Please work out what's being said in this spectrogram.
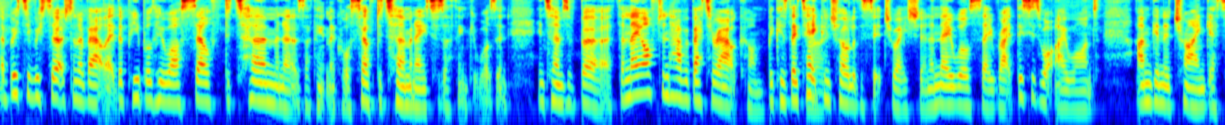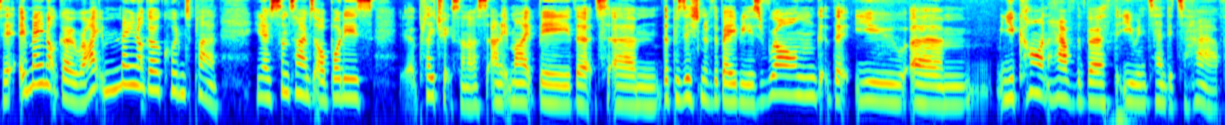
a bit of research done about like the people who are self-determiners, I think they're called self-determinators, I think it was in, in terms of birth. And they often have a better outcome because they take control of the situation and they will say, right, this is what I want. I'm going to try and get it. It may not go right. It may not go according to plan. You know, sometimes our bodies uh, play tricks on us, and it might be that um, the position of the baby is wrong, that you um, you can't have the birth that you intended to have.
